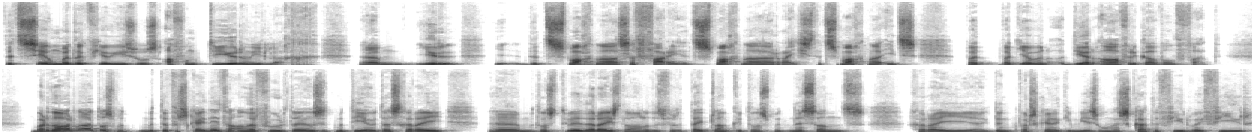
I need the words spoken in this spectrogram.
dit sê onmiddellik vir jou hier is ons avontuur in die lug. Ehm um, hier dit smag na 'n safari, dit smag na 'n reis, dit smag na iets wat wat jou in deur Afrika wil vat. Maar daarna het ons met met 'n verskeidenheid van ander voertuie, ons het met Toyotas gery, uh, met ons tweede reis daarna het ons vir 'n tyd lank het ons met Nissans gery. Ek dink waarskynlik die mees onderskatte 4x4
